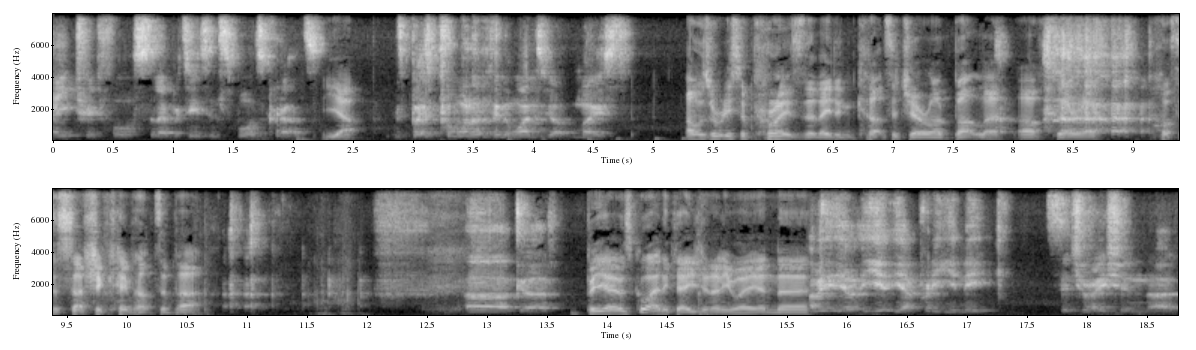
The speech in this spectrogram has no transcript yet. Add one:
hatred for celebrities in sports crowds. Yeah, it's, but it's one of the things that winds me up most. I was really surprised that they didn't cut to Gerard Butler after uh, after Sachin came out to bat. Oh god! But yeah, it was quite an occasion anyway, and uh, I mean, yeah, yeah, pretty unique situation. Uh,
